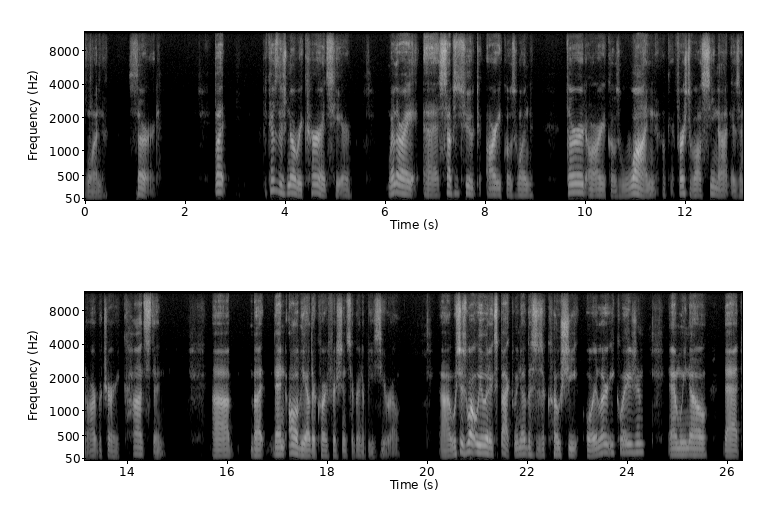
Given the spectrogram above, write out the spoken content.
1 third. But because there's no recurrence here, whether I uh, substitute r equals 1 third or r equals 1, okay, first of all, c naught is an arbitrary constant, uh, but then all of the other coefficients are going to be 0, uh, which is what we would expect. We know this is a Cauchy-Euler equation, and we know that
